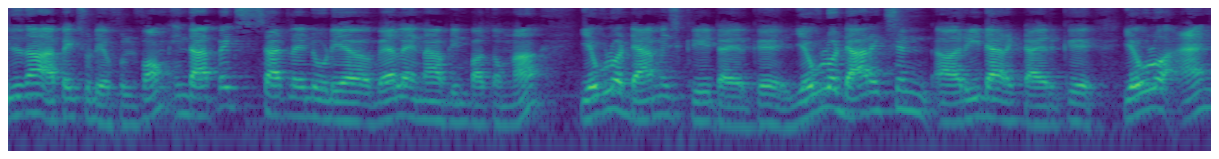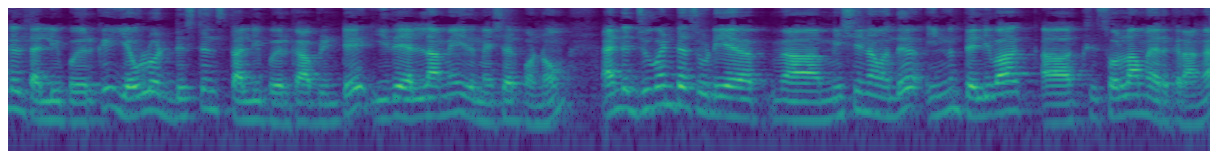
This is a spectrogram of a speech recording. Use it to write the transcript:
இதுதான் அபெக்ஸ் உடைய ஃபுல் ஃபார்ம் இந்த அபெக்ஸ் சேட்டலைட் உடைய வேலை என்ன அப்படின்னு பார்த்தோம்னா எவ்வளோ டேமேஜ் கிரியேட் ஆயிருக்கு எவ்வளோ டைரக்ஷன் ரீடைரக்ட் ஆயிருக்கு எவ்வளோ ஆங்கிள் தள்ளி போயிருக்கு எவ்வளோ டிஸ்டன்ஸ் தள்ளி போயிருக்கு அப்படின்ட்டு இது எல்லாமே இது மெஷர் பண்ணும். அண்ட் ஜுவென்டஸ் உடைய மிஷினை வந்து இன்னும் தெளிவாக சொல்லாமல் இருக்கிறாங்க.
